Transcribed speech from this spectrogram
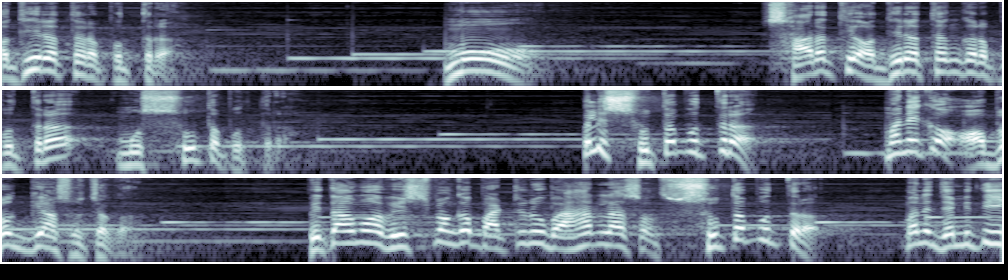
ଅଧିରଥର ପୁତ୍ର। ମୁଁ ସାରଥୀ ଅଧିରଥଙ୍କର ପୁତ୍ର ମୁଁ ସୁତ ପୁତ୍ର। କହିଲେ ସୁତ ପୁତ୍ର? ମାନେ ଏକ ଅବଜ୍ଞା ସୂଚକ ପିତାମହ ଭୀଷ୍ମଙ୍କ ପାଟିରୁ ବାହାରିଲା ସୁତପୁତ୍ର ମାନେ ଯେମିତି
